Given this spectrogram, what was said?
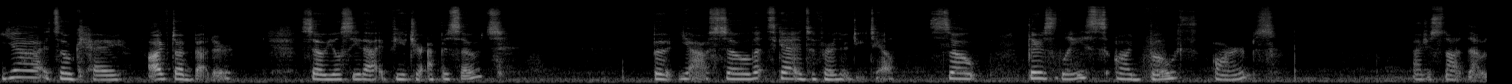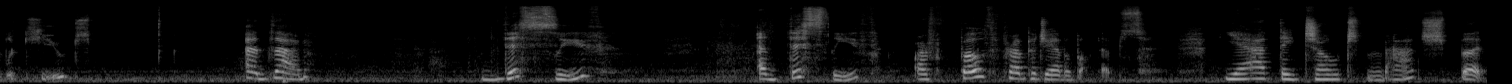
yeah, it's okay. I've done better. So you'll see that in future episodes. But yeah, so let's get into further detail. So there's lace on both arms. I just thought that would look cute. And then this sleeve and this sleeve are both from Pajama Bottoms. Yeah, they don't match, but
